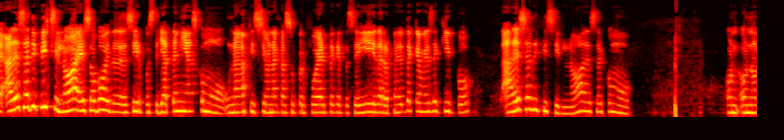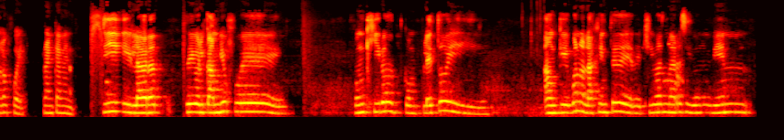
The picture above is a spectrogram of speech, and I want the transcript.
Eh, ha de ser difícil, ¿no? A eso voy de decir, pues ya tenías como una afición acá súper fuerte que te seguía y de repente te cambias de equipo. Ha de ser difícil, ¿no? Ha de ser como... o no lo fue? Francamente. Sí, la verdad, te digo, el cambio fue, un giro completo y aunque, bueno, la gente de, Chivas me ha recibido muy bien,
